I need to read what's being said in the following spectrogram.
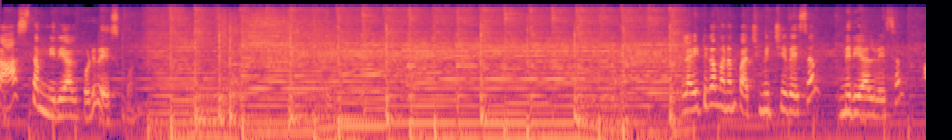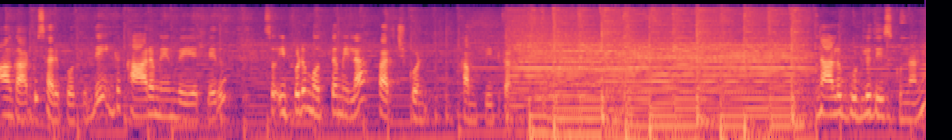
కాస్త మిరియాల పొడి వేసుకోండి. లైట్గా మనం పచ్చిమిర్చి వేసాం మిరియాలు వేసాం ఆ ఘాటు సరిపోతుంది. ఇంకా కారం ఏం వేయట్లేదు. సో ఇప్పుడు మొత్తం ఇలా పరచుకోండి కంప్లీట్గా. నాలుగు గుడ్లు తీసుకున్నాను.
